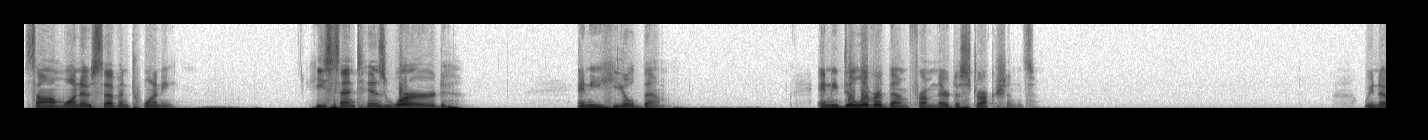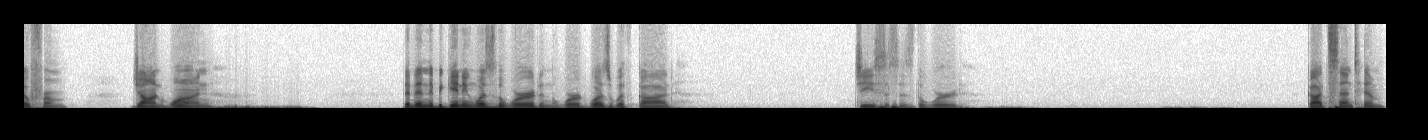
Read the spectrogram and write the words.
Psalm 107:20. He sent his word and he healed them. And he delivered them from their destructions. We know from John 1 that in the beginning was the Word, and the Word was with God. Jesus is the Word. God sent him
